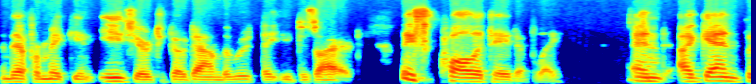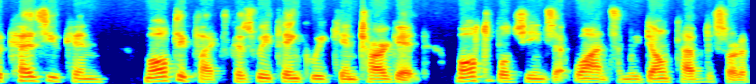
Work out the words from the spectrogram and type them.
and therefore making it easier to go down the route that you desired, at least qualitatively. And again, because you can multiplex, because we think we can target multiple genes at once, and we don't have the sort of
